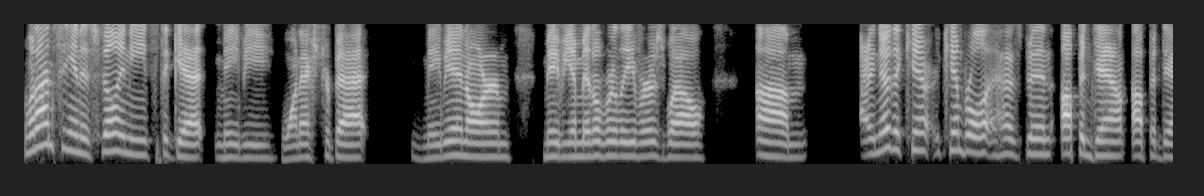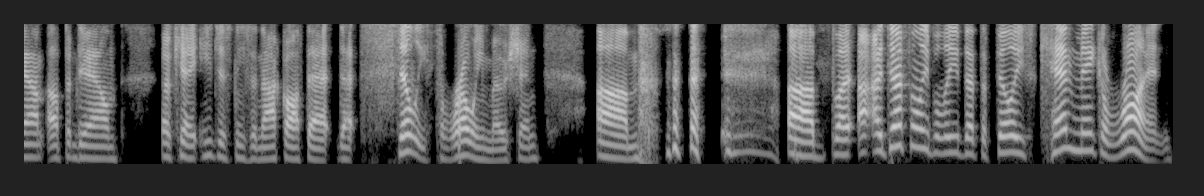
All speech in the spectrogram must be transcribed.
what I'm seeing is Philly needs to get maybe one extra bat, maybe an arm, maybe a middle reliever as well. Um, I know that Kim- Kimbrel has been up and down, up and down, up and down. Okay, he just needs to knock off that that silly throwing motion. Um, uh, but I, I definitely believe that the Phillies can make a run.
